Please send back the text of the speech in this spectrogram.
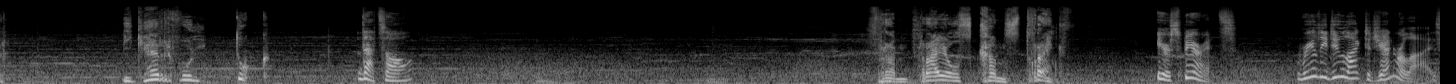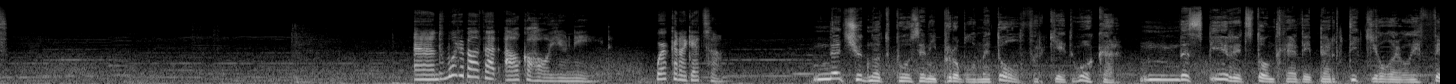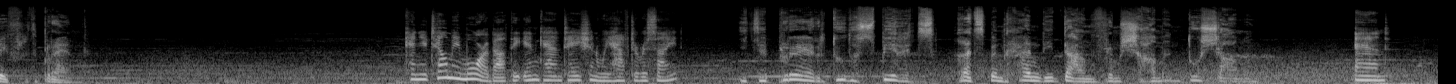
Be careful, Duke. That's all. From trials comes strength. Your spirits. Really do like to generalize. And what about that alcohol you need? Where can I get some? That should not pose any problem at all for Kate Walker. Mm, The spirits don't have a particularly favorite brand. Can you tell me more about the incantation we have to recite? It's a prayer to the spirits that's been handed down from shaman to shaman. And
